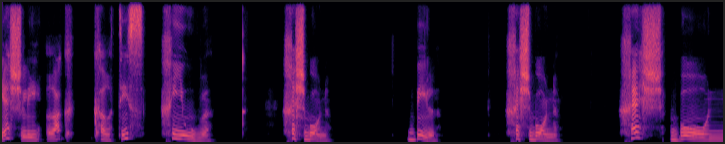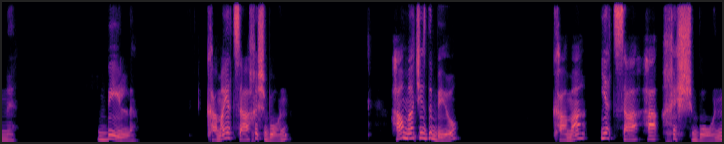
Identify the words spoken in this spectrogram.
יש לי רק כרטיס חיוב. חשבון ביל חשבון חשבון ביל כמה יצא החשבון? How much is the bill? כמה יצא החשבון?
